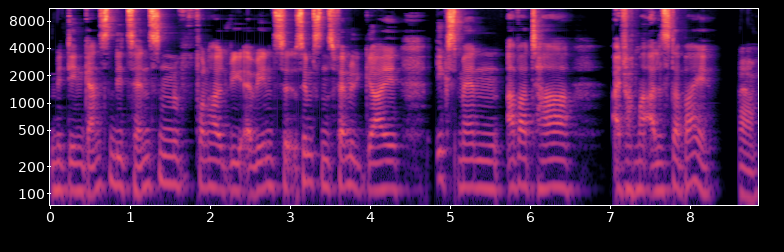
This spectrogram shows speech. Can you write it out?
mit den ganzen Lizenzen von halt, wie erwähnt, Si- Simpsons, Family Guy, X-Men, Avatar, einfach mal alles dabei. Ja,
